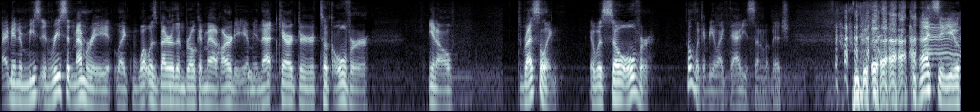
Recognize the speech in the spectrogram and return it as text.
I mean, in, in recent memory, like what was better than Broken Matt Hardy? I mean, that character took over, you know, wrestling. It was so over. Don't look at me like that, you son of a bitch. I see you.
